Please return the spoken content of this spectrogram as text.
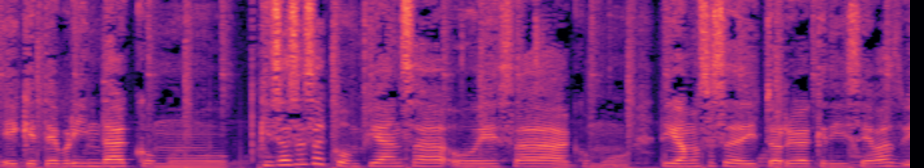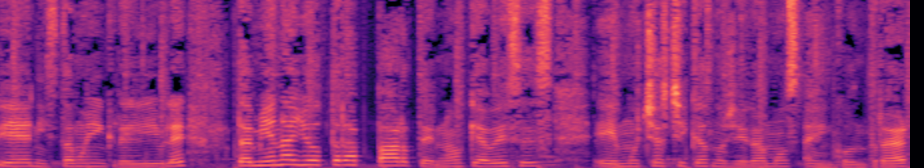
eh, que te brinda como quizás esa confianza o esa como digamos ese dedito arriba que dice vas bien y está muy increíble. También hay otra parte, ¿no? Que a veces eh, muchas chicas nos llegamos a encontrar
